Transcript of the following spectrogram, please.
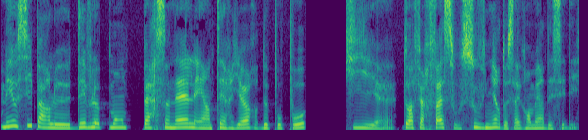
mais aussi par le développement personnel et intérieur de Popo qui euh, doit faire face aux souvenirs de sa grand-mère décédée.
